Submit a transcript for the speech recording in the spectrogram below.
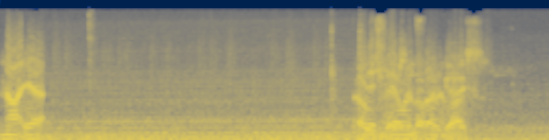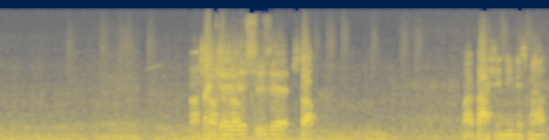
Not yet. Oh, this there's a lot of of guys. us. Right, stop, Okay, stop. this is it. Stop. Right, bash Indy, dismount.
